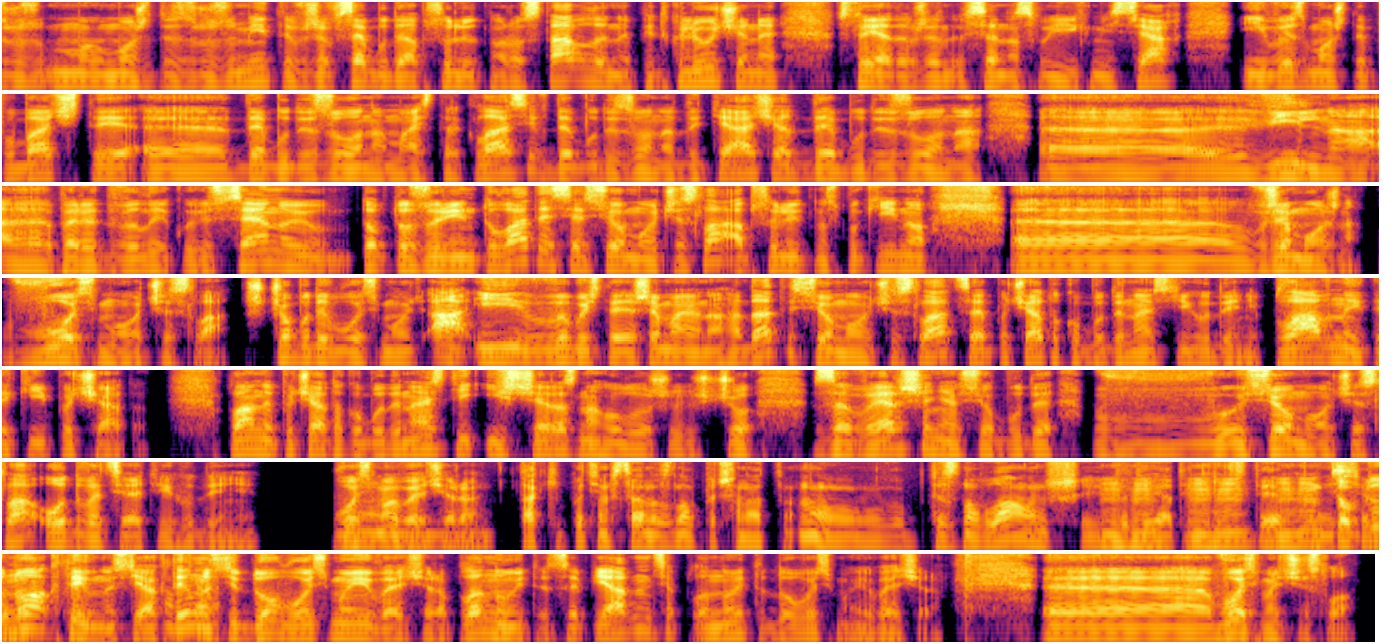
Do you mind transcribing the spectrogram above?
можете зрозуміти, вже все буде абсолютно розставлене, підключене, стояти вже все на своїх місцях, і ви зможете побачити, е, де буде зона майстер-класів, де буде зона дитяча, де буде зона е, вільна е, перед великою сценою. Тобто зорієнтуватися 7 числа абсолютно спокійно вже можна. 8 числа. Що буде 8? А, і вибачте, я ще маю нагадати, 7 числа це початок об 11 годині. Плавний такий початок. Плавний початок об 11 і ще раз наголошую, що завершення все буде в 7 числа о 20 годині. Восьма вечора. Так, і потім сцену знов починати. Ну, буде знов лаунж, і до Мгм, 9.30. мгм, повністю Тобто, ну активності, активності до 8 вечора. Плануйте. Це п'ятниця, плануйте до 8 вечора. Е, 8 число.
